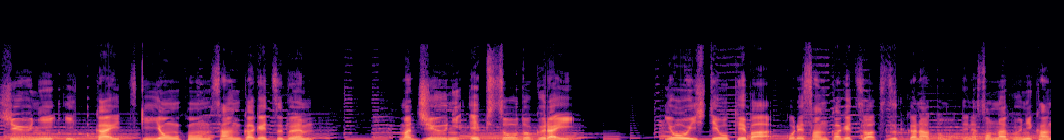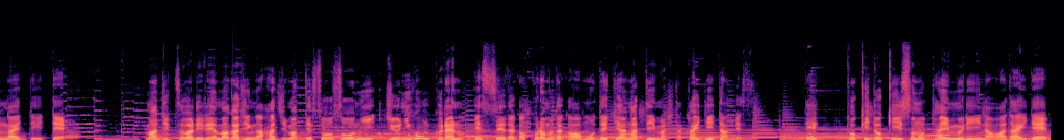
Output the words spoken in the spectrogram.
週に1回月4本3ヶ月分まあ12エピソードぐらい用意しておけばこれ3ヶ月は続くかなと思ってねそんな風に考えていて。まあ実はリレーマガジンが始まって早々に12本くらいのエッセイだかコラムだかはもう出来上がっていました。書いていたんです。で時々そのタイムリーな話題で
